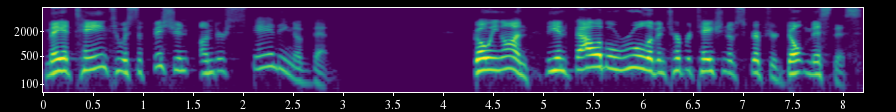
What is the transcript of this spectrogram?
may attain to a sufficient understanding of them. Going on, the infallible rule of interpretation of Scripture, don't miss this.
